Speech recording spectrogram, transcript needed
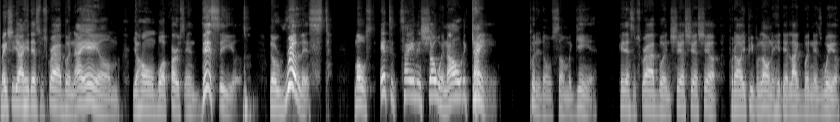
make sure y'all hit that subscribe button. I am your homeboy first, and this is the realest, most entertaining show in all the game. Put it on some again. Hit that subscribe button, share, share, share. Put all your people on and hit that like button as well.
